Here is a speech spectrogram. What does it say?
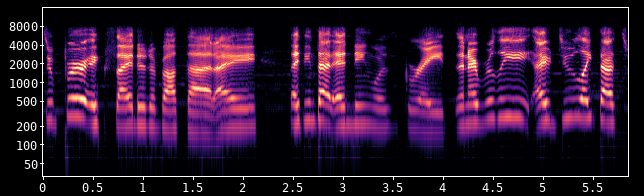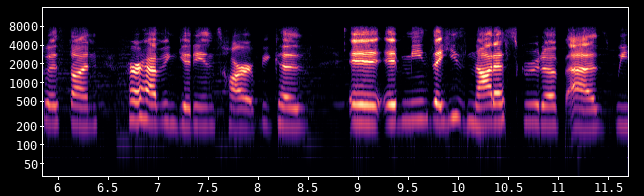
Super excited about that. I I think that ending was great, and I really I do like that twist on her having Gideon's heart because it it means that he's not as screwed up as we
